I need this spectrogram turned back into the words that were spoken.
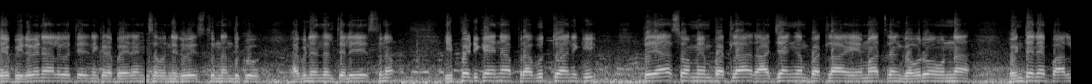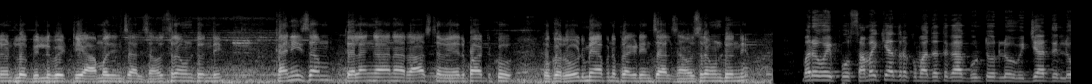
రేపు ఇరవై నాలుగో తేదీన ఇక్కడ బహిరంగ సభ నిర్వహిస్తున్నందుకు అభినందనలు తెలియజేస్తున్నాం. ఇప్పటికైనా ప్రభుత్వానికి ప్రజాస్వామ్యం పట్ల రాజ్యాంగం పట్ల ఏమాత్రం గౌరవం ఉన్నా వెంటనే పార్లమెంట్లో బిల్లు పెట్టి ఆమోదించాల్సిన అవసరం ఉంటుంది. కనీసం తెలంగాణ రాష్ట్రం ఏర్పాటుకు ఒక రోడ్ మ్యాప్ను ప్రకటించాల్సిన అవసరం ఉంటుంది. మరోవైపు సమైక్యాంధ్రకు మద్దతుగా గుంటూరులో విద్యార్థులు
